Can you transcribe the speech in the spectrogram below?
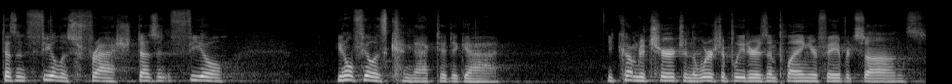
Doesn't feel as fresh, doesn't feel, you don't feel as connected to God. You come to church and the worship leader isn't playing your favorite songs.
